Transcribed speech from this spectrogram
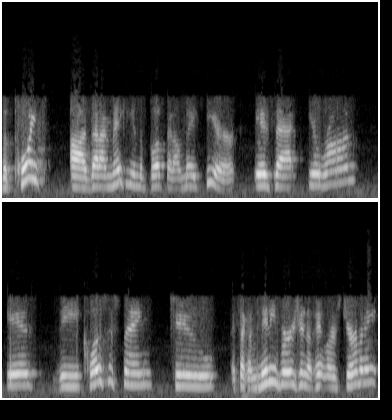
The point uh, that I'm making in the book that I'll make here is that Iran is the closest thing to it's like a mini version of Hitler's Germany,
